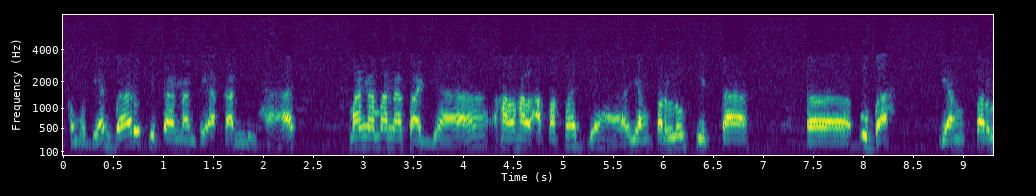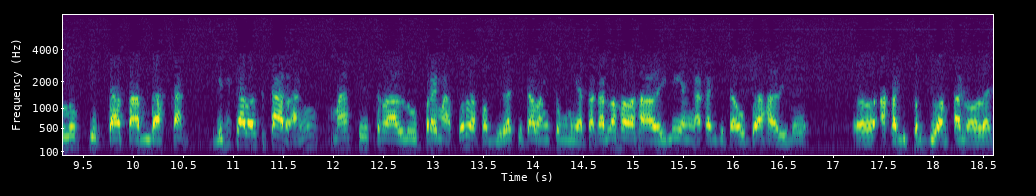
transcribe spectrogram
kemudian baru kita nanti akan lihat mana-mana saja, hal-hal apa saja yang perlu kita eh, ubah, yang perlu kita tambahkan. Jadi kalau sekarang masih terlalu prematur apabila kita langsung menyatakan "Oh, hal-hal ini yang akan kita ubah, hal ini eh, akan diperjuangkan oleh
